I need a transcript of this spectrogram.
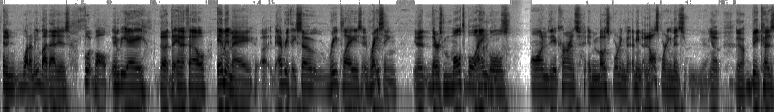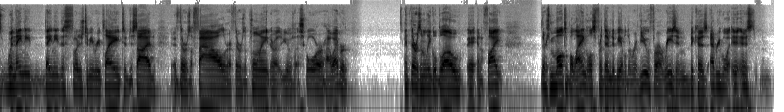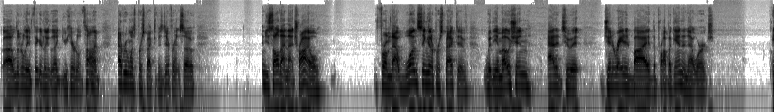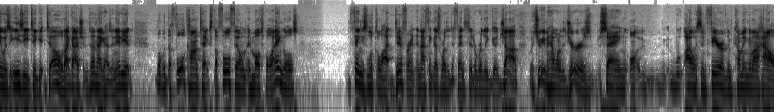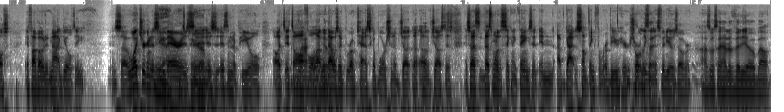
And what I mean by that is football, NBA, the the NFL, MMA, uh, everything. So replays, racing. You know, there's multiple angles on the occurrence in most sporting. events. I mean, in all sporting events. You know, Yeah. because when they need they need this footage to be replayed to decide if there was a foul or if there was a point or you know, a score or however. If there was an illegal blow in a fight, there's multiple angles for them to be able to review for a reason because everyone and it's uh, literally and figuratively like you hear it all the time everyone's perspective is different. So and you saw that in that trial from that one singular perspective with the emotion added to it generated by the propaganda networks it was easy to get to oh that guy shouldn't have done that guy's an idiot. But with the full context the full film and multiple angles things look a lot different. And I think that's where the defense did a really good job. But you even had one of the jurors saying, "Oh, I was in fear of them coming to my house if I voted not guilty. And so what you're going to see Yeah, there is, uh, is is an appeal. Oh, it's it's awful. That, yeah. was that was a grotesque abortion of ju- uh, of justice. And so that's that's one of the sickening things. And, and I've got something for review here shortly when say- this video is over. I was gonna say I had a video about,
